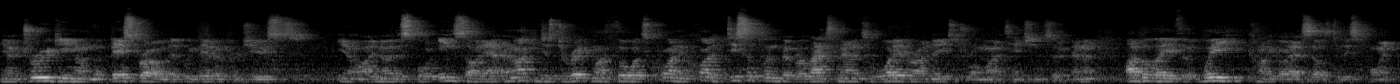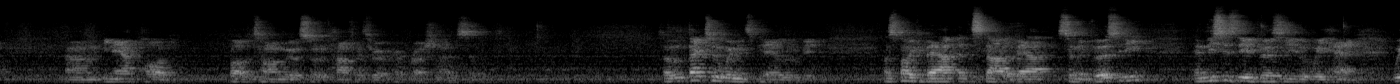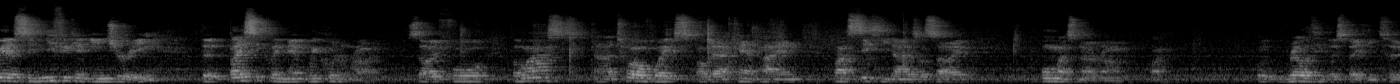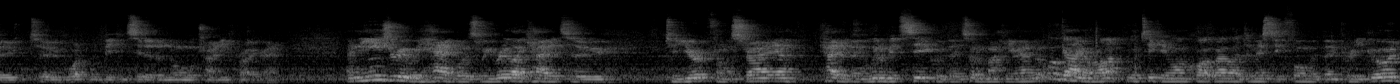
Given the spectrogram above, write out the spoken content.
you know, drooging on the best rower that we've ever produced. You know, I know the sport inside out, and I can just direct my thoughts quite in quite a disciplined but relaxed manner to whatever I need to draw my attention to. And I believe that we kind of got ourselves to this point um, in our pod by the time we were sort of halfway through our preparation over seven. So back to the women's pair a little bit. I spoke about at the start about some adversity, and this is the adversity that we had. We had a significant injury that basically meant we couldn't ride. So for the last uh, 12 weeks of our campaign, last 60 days or so, almost no rowing. Like, relatively speaking to, to what would be considered a normal training program. And the injury we had was we relocated to, to Europe from Australia, Kate had been a little bit sick, we've been sort of mucking around, but we're going all right. We're ticking along quite well. Our domestic form had been pretty good.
